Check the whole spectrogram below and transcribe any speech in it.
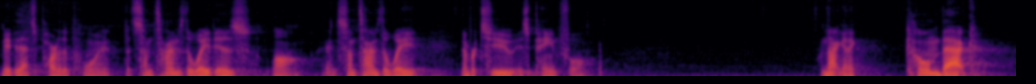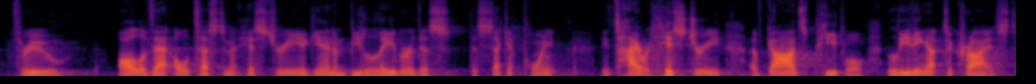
Maybe that's part of the point. But sometimes the wait is long, and sometimes the wait, number two, is painful. I'm not going to comb back through all of that Old Testament history again and belabor this, this second point. The entire history of God's people leading up to Christ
